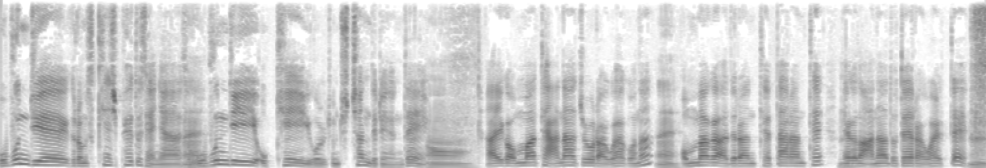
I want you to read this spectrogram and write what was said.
5분 뒤에 그럼 스킨십 해도 되냐 그래서 네. 5분 뒤 오케이 이걸 좀 추천드리는데 어. 아이가 엄마한테 안아줘라고 하거나 네. 엄마가 아들한테 딸한테 내가 너 안아도 돼라고 할때 음.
